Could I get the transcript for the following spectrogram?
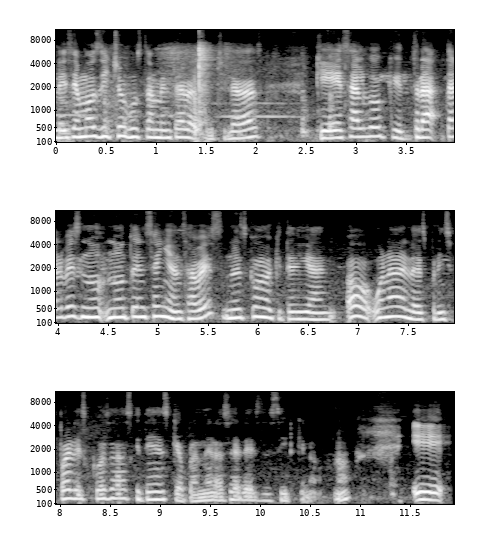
les hemos dicho justamente a las enchiladas, que es algo que tal vez no, no, te enseñan, ¿sabes? No es como que te digan, oh, una de las principales cosas que tienes que aprender a hacer es decir que no, ¿no? Eh,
